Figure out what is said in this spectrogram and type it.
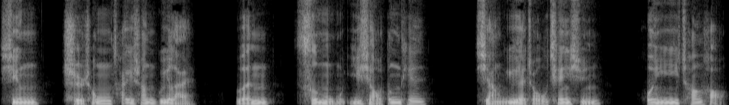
兴始从财商归来，闻慈母一笑登天。享月轴千寻，浑衣昌浩。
